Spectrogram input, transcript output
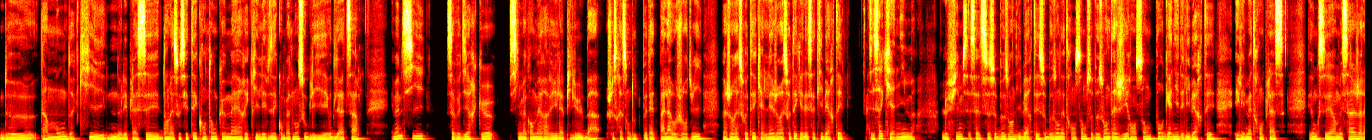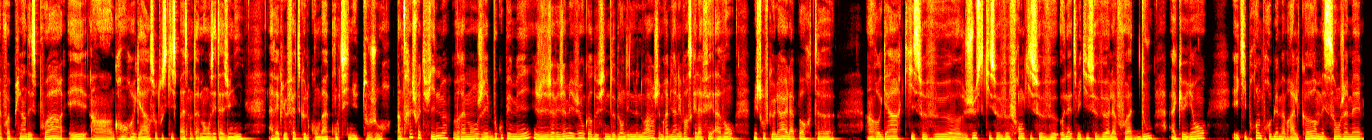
de d'un monde qui ne les plaçait dans la société qu'en tant que mère et qui les faisait complètement s'oublier au-delà de ça. Et même si ça veut dire que si ma grand-mère avait eu la pilule, bah je serais sans doute peut-être pas là aujourd'hui. Bah, j'aurais souhaité qu'elle l'ait, j'aurais souhaité qu'elle ait cette liberté. C'est ça qui anime le film, c'est ce besoin de liberté, ce besoin d'être ensemble, ce besoin d'agir ensemble pour gagner des libertés et les mettre en place. Et donc c'est un message à la fois plein d'espoir et un grand regard sur tout ce qui se passe notamment aux États-Unis avec le fait que le combat continue toujours. Un très chouette film, vraiment, j'ai beaucoup aimé. J'avais jamais vu encore de film de Blandine Lenoir. J'aimerais bien aller voir ce qu'elle a fait avant, mais je trouve que là, elle apporte euh, un regard qui se veut euh, juste, qui se veut franc, qui se veut honnête, mais qui se veut à la fois doux, accueillant, et qui prend le problème à bras le corps, mais sans jamais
